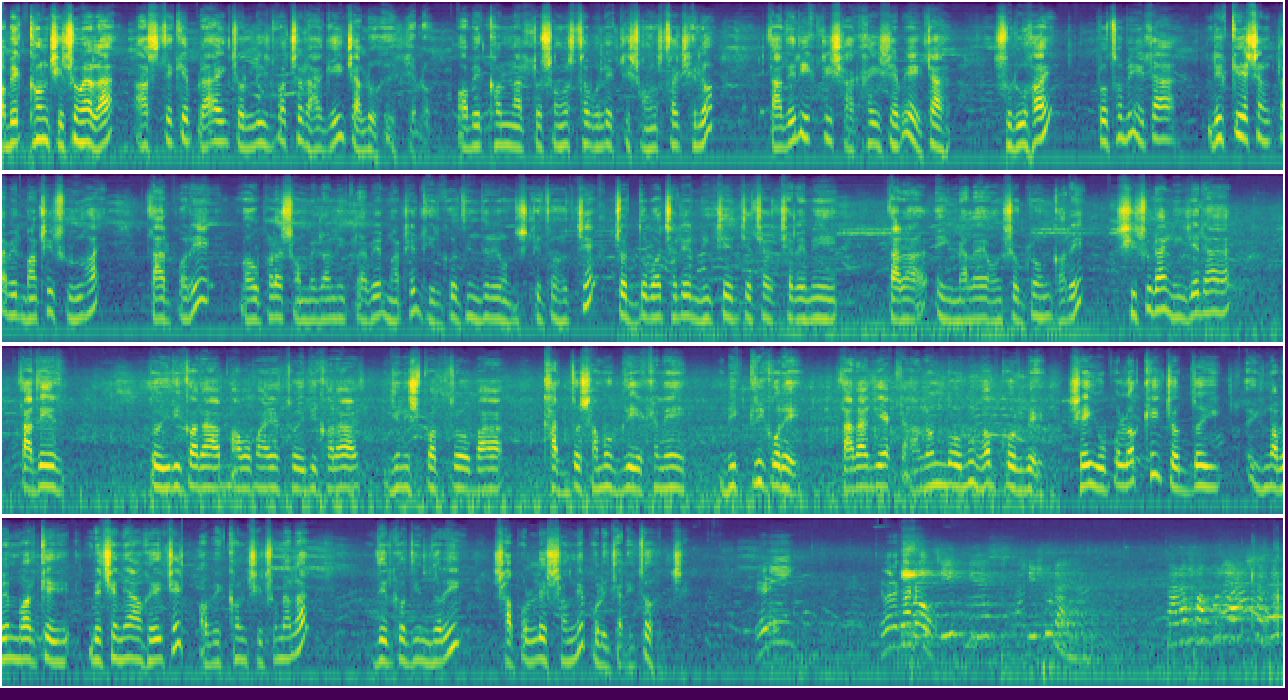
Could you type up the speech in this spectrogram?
অবেক্ষণ শিশু মেলা আজ থেকে প্রায় চল্লিশ বছর আগেই চালু হয়েছিল। অবেক্ষণ নাট্য সংস্থা বলে একটি সংস্থা ছিল, তাদেরই একটি শাখা হিসেবে এটা শুরু হয়। প্রথমে এটা রিক্রিয়েশন ক্লাবের মাঠে শুরু হয়, তারপরে বাউপাড়া সম্মেলনী ক্লাবের মাঠে দীর্ঘদিন ধরে অনুষ্ঠিত হচ্ছে। চোদ্দ বছরের নিচের যে ছেলে মেয়ে তারা এই মেলায় অংশগ্রহণ করে, শিশুরা নিজেরা তাদের তৈরি করা বাবা মায়ের তৈরি করা জিনিসপত্র বা খাদ্য সামগ্রী এখানে বিক্রি করে তারা যে একটা আনন্দ অনুভব করবে সেই উপলক্ষেই চোদ্দোই নভেম্বরকে বেছে নেওয়া হয়েছে অবেক্ষণ শিশু মেলা। দীর্ঘদিন ধরেই সাফল্যের সঙ্গে পরিচালিত হচ্ছে। শিশুরাই। তারা সকলে একসাথে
